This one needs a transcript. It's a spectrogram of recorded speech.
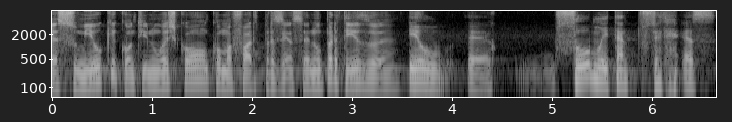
assumiu que continuas com, com uma forte presença no partido. Eu uh, sou militante do CDS,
